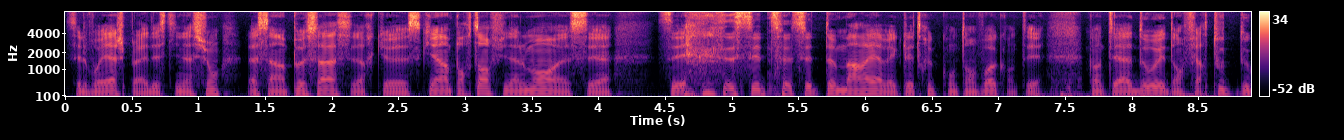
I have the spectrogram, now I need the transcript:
c'est le voyage pas la destination. Là c'est un peu ça, c'est à dire que ce qui est important finalement euh, c'est c'est de te marrer avec les trucs qu'on t'envoie quand t'es quand t'es ado et d'en faire tout de,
